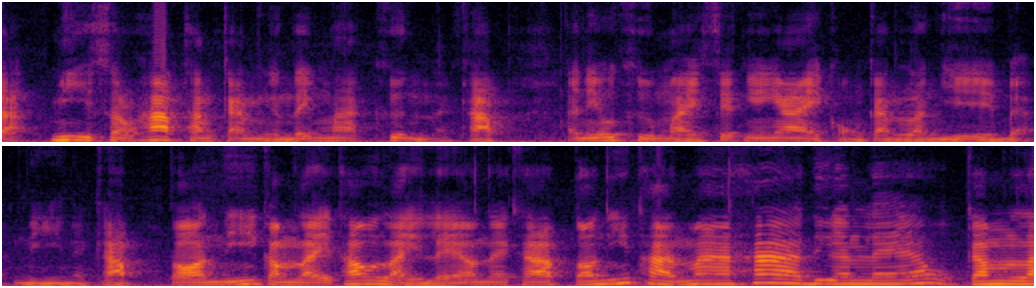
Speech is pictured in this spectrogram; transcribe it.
จะมีอิสรภาพทางการเงินได้มากขึ้นนะครับ อันนี้ก็คือ mindset ง่ายๆ ของการรัน EA แบบนี้นะครับ ตอนนี้กำไรเท่าไหร่แล้วนะครับ ตอนนี้ผ่านมา 5 เดือนแล้วกำไร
